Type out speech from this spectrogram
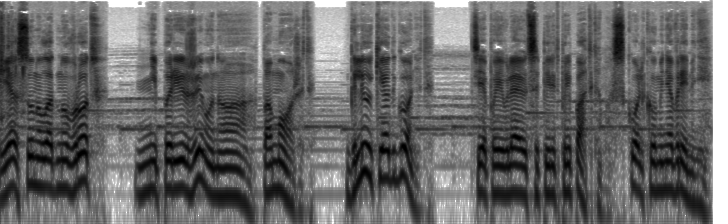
Я сунул одну в рот, не по режиму, но поможет. Глюки отгонит. Те появляются перед припадком. Сколько у меня времени?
